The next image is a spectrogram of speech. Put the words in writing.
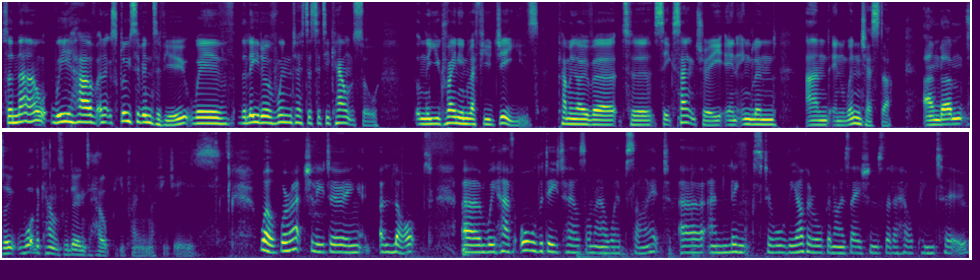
So now we have an exclusive interview with the leader of Winchester City Council on the Ukrainian refugees coming over to seek sanctuary in England and in Winchester. And um, so, what are the council doing to help Ukrainian refugees? Well, we're actually doing a lot. Um, we have all the details on our website uh, and links to all the other organisations that are helping too.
